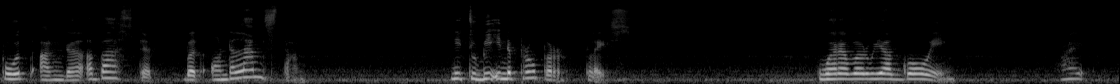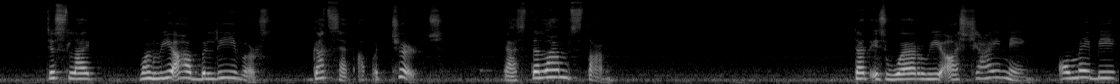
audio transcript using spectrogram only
put under a basket, but on the lampstand. Need to be in the proper place. Wherever we are going, right? Just like when we are believers, God set up a church. That's the lampstand that is where we are shining or maybe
